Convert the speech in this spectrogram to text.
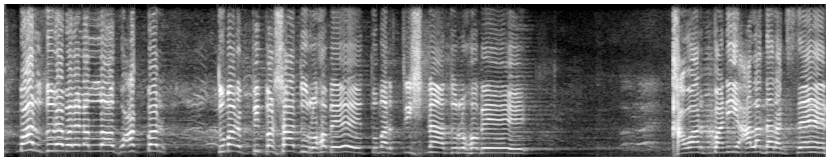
আকবার, জোরে বলেন আল্লাহ আকবার। তোমার পিপাসা দূর হবে, তোমার তৃষ্ণা দূর হবে। খাওয়ার পানি আলাদা রাখছেন,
